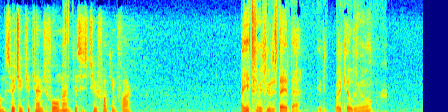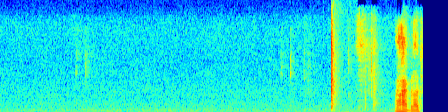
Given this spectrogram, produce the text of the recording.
I'm switching to times four, man. This is too fucking far. I hit him if you would have stayed there. You'd would have killed him and all. Alright, blood.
